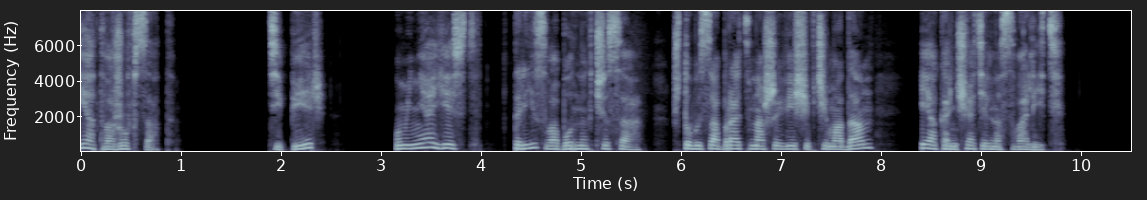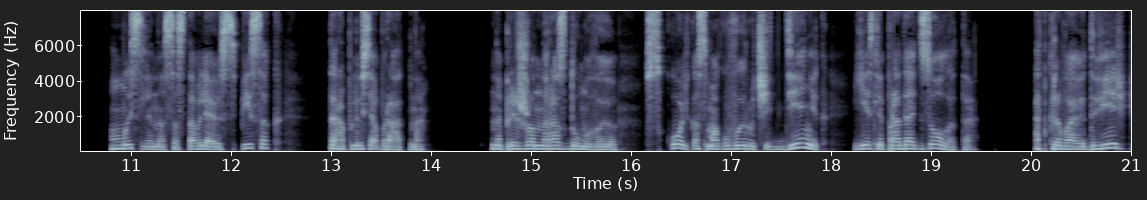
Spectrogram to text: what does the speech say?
и отвожу в сад. Теперь у меня есть три свободных часа, чтобы собрать наши вещи в чемодан и окончательно свалить. Мысленно составляю список, тороплюсь обратно. Напряженно раздумываю, сколько смогу выручить денег, если продать золото. Открываю дверь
